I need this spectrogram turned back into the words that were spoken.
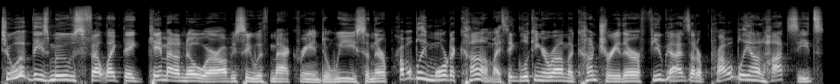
Two of these moves felt like they came out of nowhere, obviously with Macri and Dewease, and there are probably more to come. I think looking around the country, there are a few guys that are probably on hot seats,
